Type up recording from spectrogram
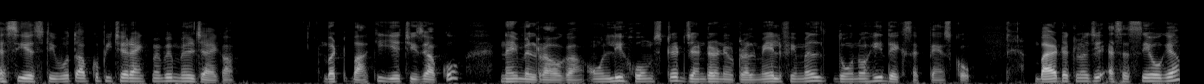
S C S T वो तो आपको पीछे रैंक में भी मिल जाएगा। बट बाकी ये चीज़ें आपको नहीं मिल रहा होगा। Only home state gender neutral male female दोनों ही देख सकते हैं इसको। बायोटेक्नोलॉजी एसएससी हो गया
